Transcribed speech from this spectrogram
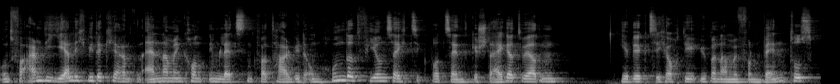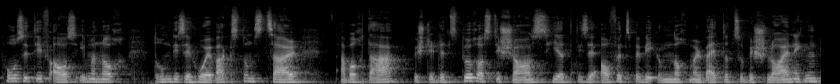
Und vor allem die jährlich wiederkehrenden Einnahmen konnten im letzten Quartal wieder um 164 Prozent gesteigert werden. Hier wirkt sich auch die Übernahme von Ventus positiv aus, immer noch, drum diese hohe Wachstumszahl. Aber auch da besteht jetzt durchaus die Chance, hier diese Aufwärtsbewegung nochmal weiter zu beschleunigen.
